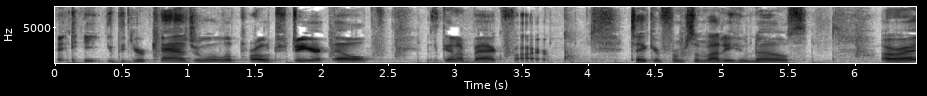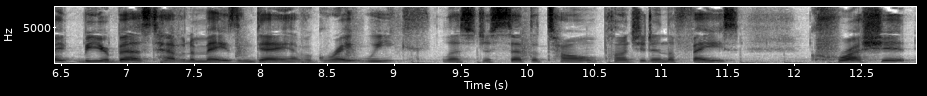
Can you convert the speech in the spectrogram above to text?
Your casual approach to your health is going to backfire. Take it from somebody who knows. All right, be your best. Have an amazing day. Have a great week. Let's just set the tone, punch it in the face, crush it,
